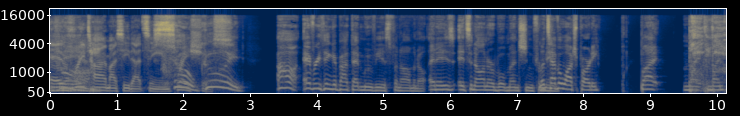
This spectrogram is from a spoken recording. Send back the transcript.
Every Yeah. time I see that scene. so Gracious. good. Oh, everything about that movie is phenomenal, and it is it's an honorable mention for Let's me. have a watch party. but my my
